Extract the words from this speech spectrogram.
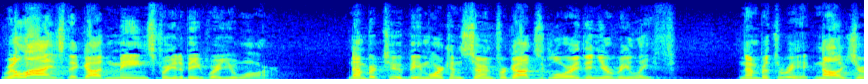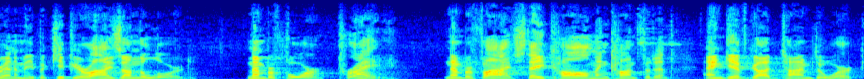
realize that God means for you to be where you are. Number two, be more concerned for God's glory than your relief. Number three, acknowledge your enemy, but keep your eyes on the Lord. Number four, pray. Number five, stay calm and confident and give God time to work.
